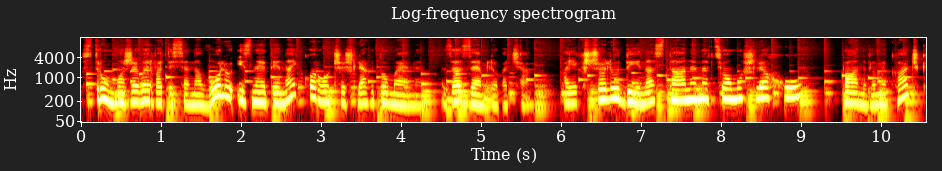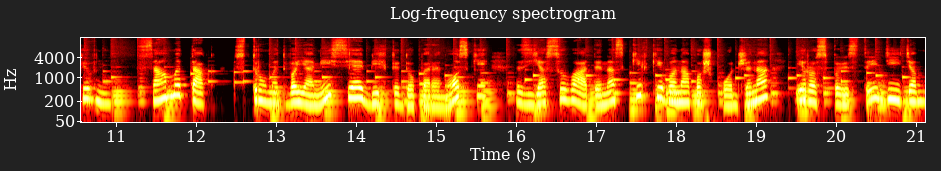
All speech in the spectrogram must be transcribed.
Струм може вирватися на волю і знайти найкоротший шлях до мене заземлювача. А якщо людина стане на цьому шляху, пан вимикач кивнув. Саме так, струме, твоя місія бігти до переноски, з'ясувати, наскільки вона пошкоджена, і розповісти дітям,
